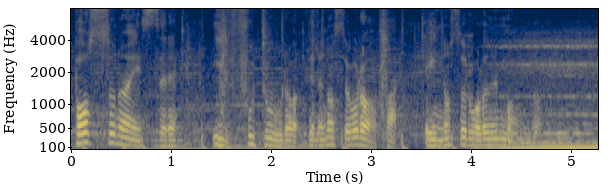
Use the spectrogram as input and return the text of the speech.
possono essere il futuro della nostra Europa e il nostro ruolo nel mondo.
